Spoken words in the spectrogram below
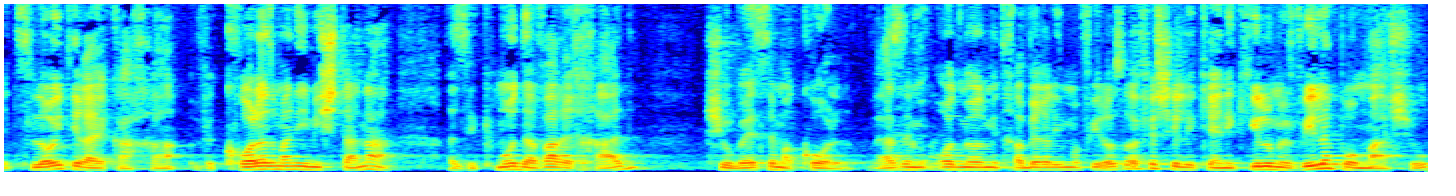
אצלו היא תיראה ככה, וכל הזמן היא משתנה. אז היא כמו דבר אחד, שהוא בעצם הכל. ואז זה מאוד מאוד מתחבר לי עם הפילוסופיה שלי, כי אני כאילו מביא לפה משהו,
